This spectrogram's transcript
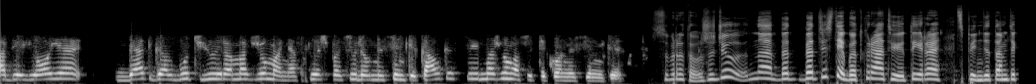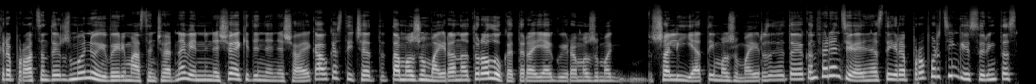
abejoja, bet galbūt jų yra mažuma, nes kai aš pasiūliau nusimti kaukės, tai mažuma sutiko nusimti. Supratau. Žodžiu, na, bet, bet vis tiek, bet kuriu atveju tai yra atspindi tam tikrą procentą ir žmonių įvairiai mąstančių, ar ne? Vieni nešioja, kiti nenešioja kaukės, tai čia ta mažuma yra natūralu, kad yra, jeigu yra mažuma šalyje, tai mažuma ir toje konferencijoje, nes tai yra proporcingai surinktas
